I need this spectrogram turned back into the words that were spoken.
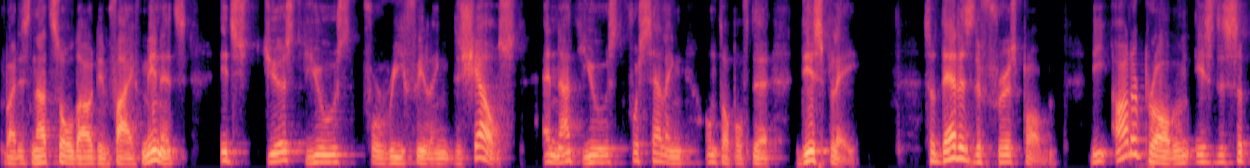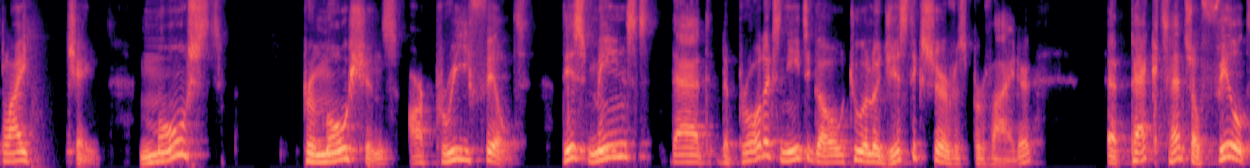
but it's not sold out in five minutes. It's just used for refilling the shelves and not used for selling on top of the display. So that is the first problem. The other problem is the supply chain. Most promotions are pre-filled. This means that the products need to go to a logistics service provider, uh, packed, and so filled.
